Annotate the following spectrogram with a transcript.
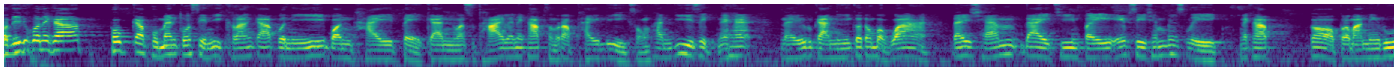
วัสดีทุกคนนะครับ พบกับผมแมนโกศินอีกครั้งครับ วันนี้บอลไทยเตะกันวันสุดท้ายแล้วนะครับสำหรับไทยลีก 2020 นะฮะ ในฤดูกาลนี้ก็ต้องบอกว่าได้แชมป์ได้ทีมไป FC Champions League นะครับ ก็ประมาณนึงรู้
